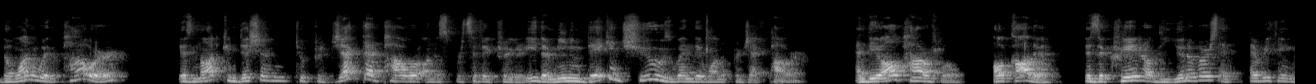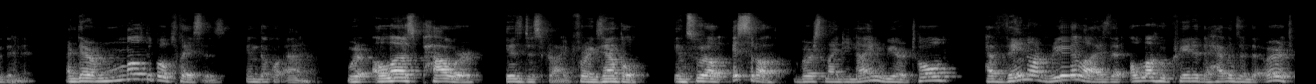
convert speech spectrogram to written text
The one with power is not conditioned to project that power on a specific trigger either, meaning they can choose when they want to project power. And the all-powerful, Al-Qadir, is the creator of the universe and everything within it. And there are multiple places in the Quran where Allah's power is described. For example, in Surah Al-Isra, verse 99, we are told, have they not realized that Allah who created the heavens and the earth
